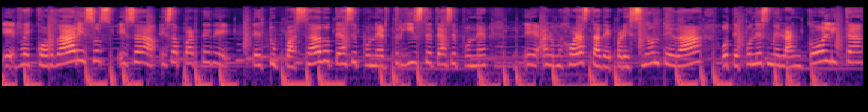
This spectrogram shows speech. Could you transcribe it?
eh, recordar esos, esa, esa parte de, de, tu pasado te hace poner triste, te hace poner eh, a lo mejor hasta depresión te da o te pones melancólica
